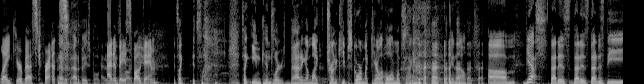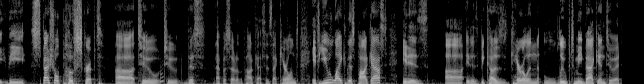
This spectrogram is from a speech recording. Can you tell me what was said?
like your best friends at a, at a baseball game at a baseball game. it's like it's it's like Ian Kinsler's batting. I'm like trying to keep score. I'm like Carolyn, hold on one second. you know, um, yes, that is that is that is the the special postscript uh, to to this episode of the podcast is that Carolyn's. If you like this podcast, it is. Uh, it is because Carolyn looped me back into it.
